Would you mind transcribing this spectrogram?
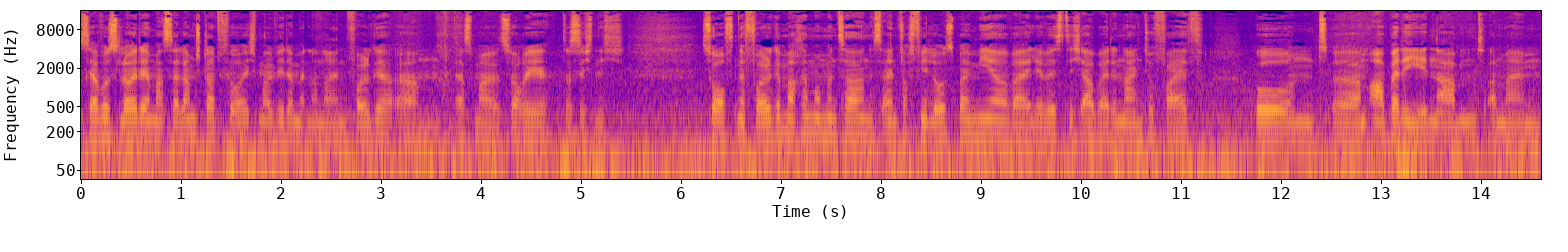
Servus Leute, Marcel am Start für euch mal wieder mit einer neuen Folge. Ähm, erstmal sorry, dass ich nicht so oft eine Folge mache momentan. Ist einfach viel los bei mir, weil ihr wisst, ich arbeite 9 to 5 und ähm, arbeite jeden Abend an meinem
